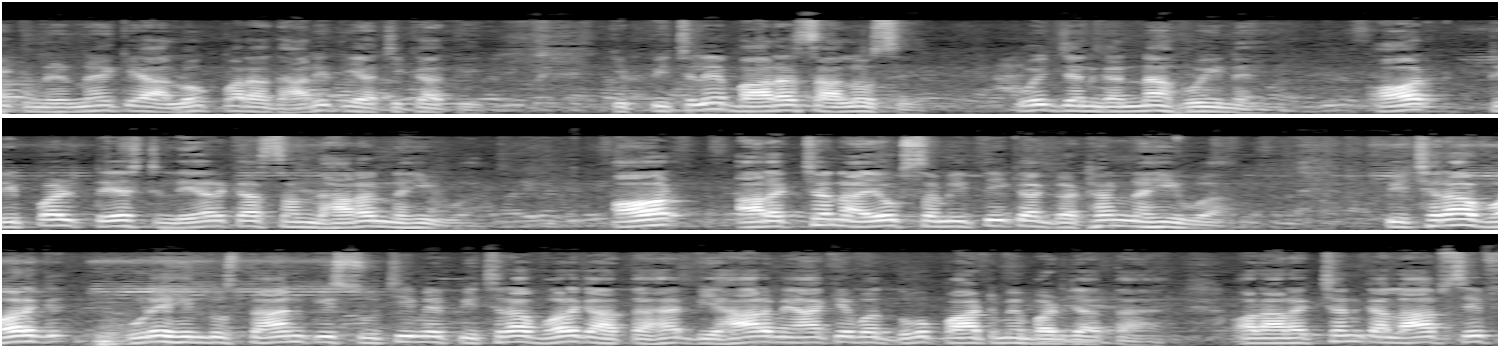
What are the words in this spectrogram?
एक निर्णय के आलोक पर आधारित याचिका थी कि पिछले 12 सालों से कोई जनगणना हुई नहीं और ट्रिपल टेस्ट लेयर का संधारण नहीं हुआ और आरक्षण आयोग समिति का गठन नहीं हुआ। पिछड़ा वर्ग, पूरे हिंदुस्तान की सूची में पिछड़ा वर्ग आता है, बिहार में आके वह दो पार्ट में बढ़ जाता है। और आरक्षण का लाभ सिर्फ़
